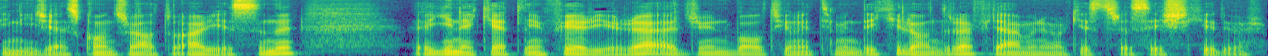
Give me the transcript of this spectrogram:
dinleyeceğiz. Kontralto Arya'sını e, yine Kathleen Ferrier'a Adrian Bolt yönetimindeki Londra Filarmoni Orkestrası eşlik ediyor.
